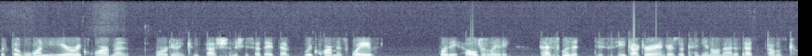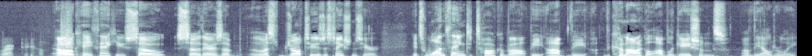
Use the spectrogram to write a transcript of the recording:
with the one year requirement for doing confession. She said that that requirement is waived for the elderly. I just wanted to see Dr. Anders' opinion on that, if that sounds correct to him. Okay, thank you. So, so there's a let's draw two distinctions here. It's one thing to talk about the ob, the, the canonical obligations of the elderly.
